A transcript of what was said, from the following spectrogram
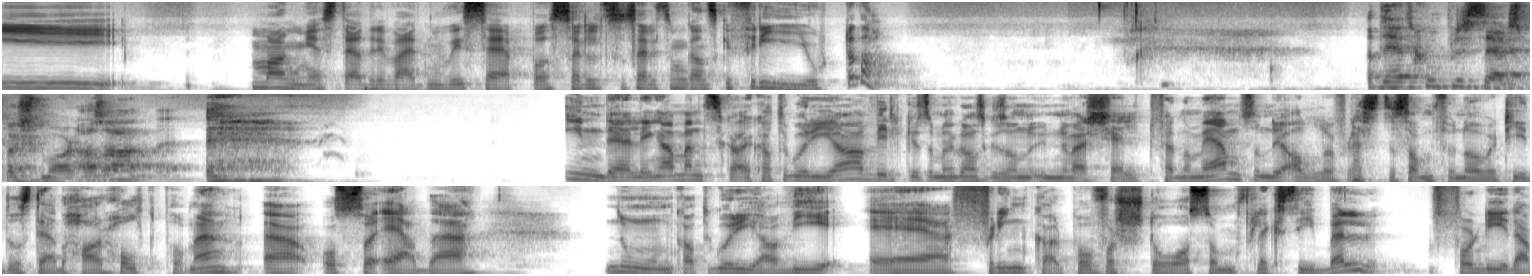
I mange steder i verden hvor vi ser på oss selv, selv som ganske frigjorte, da? Det er et komplisert spørsmål. Altså Inndeling av mennesker i kategorier virker som et ganske sånn universelt fenomen som de aller fleste samfunn over tid og sted har holdt på med. Eh, og så er det noen kategorier vi er flinkere på å forstå som fleksible, fordi de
